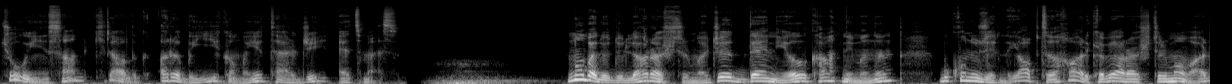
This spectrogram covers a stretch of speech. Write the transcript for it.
çoğu insan kiralık arabayı yıkamayı tercih etmez. Nobel ödüllü araştırmacı Daniel Kahneman'ın bu konu üzerinde yaptığı harika bir araştırma var.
